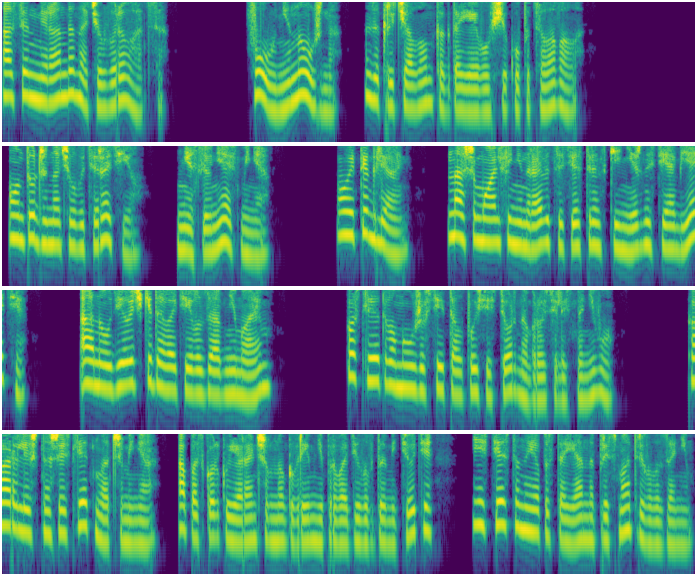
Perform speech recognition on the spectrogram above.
А сын Миранда начал вырываться. «Фу, не нужно!» — закричал он, когда я его в щеку поцеловала. Он тут же начал вытирать ее, не слюняв меня. «Ой, ты глянь, нашему Альфе не нравятся сестринские нежности и объятия? А ну, девочки, давайте его заобнимаем». После этого мы уже всей толпой сестер набросились на него. Кара лишь на шесть лет младше меня, а поскольку я раньше много времени проводила в доме тети, естественно, я постоянно присматривала за ним.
